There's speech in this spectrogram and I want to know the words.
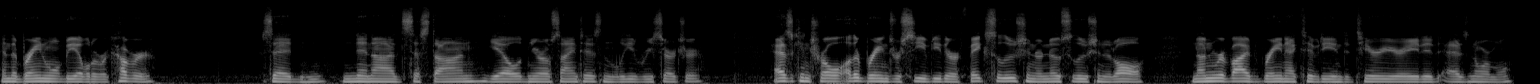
and the brain won't be able to recover, said Nenad Sestan, Yale neuroscientist and lead researcher. As a control, other brains received either a fake solution or no solution at all. None revived brain activity and deteriorated as normal.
